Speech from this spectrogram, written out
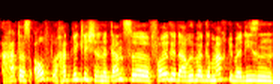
hat das auf, hat wirklich eine ganze Folge darüber gemacht, über diesen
